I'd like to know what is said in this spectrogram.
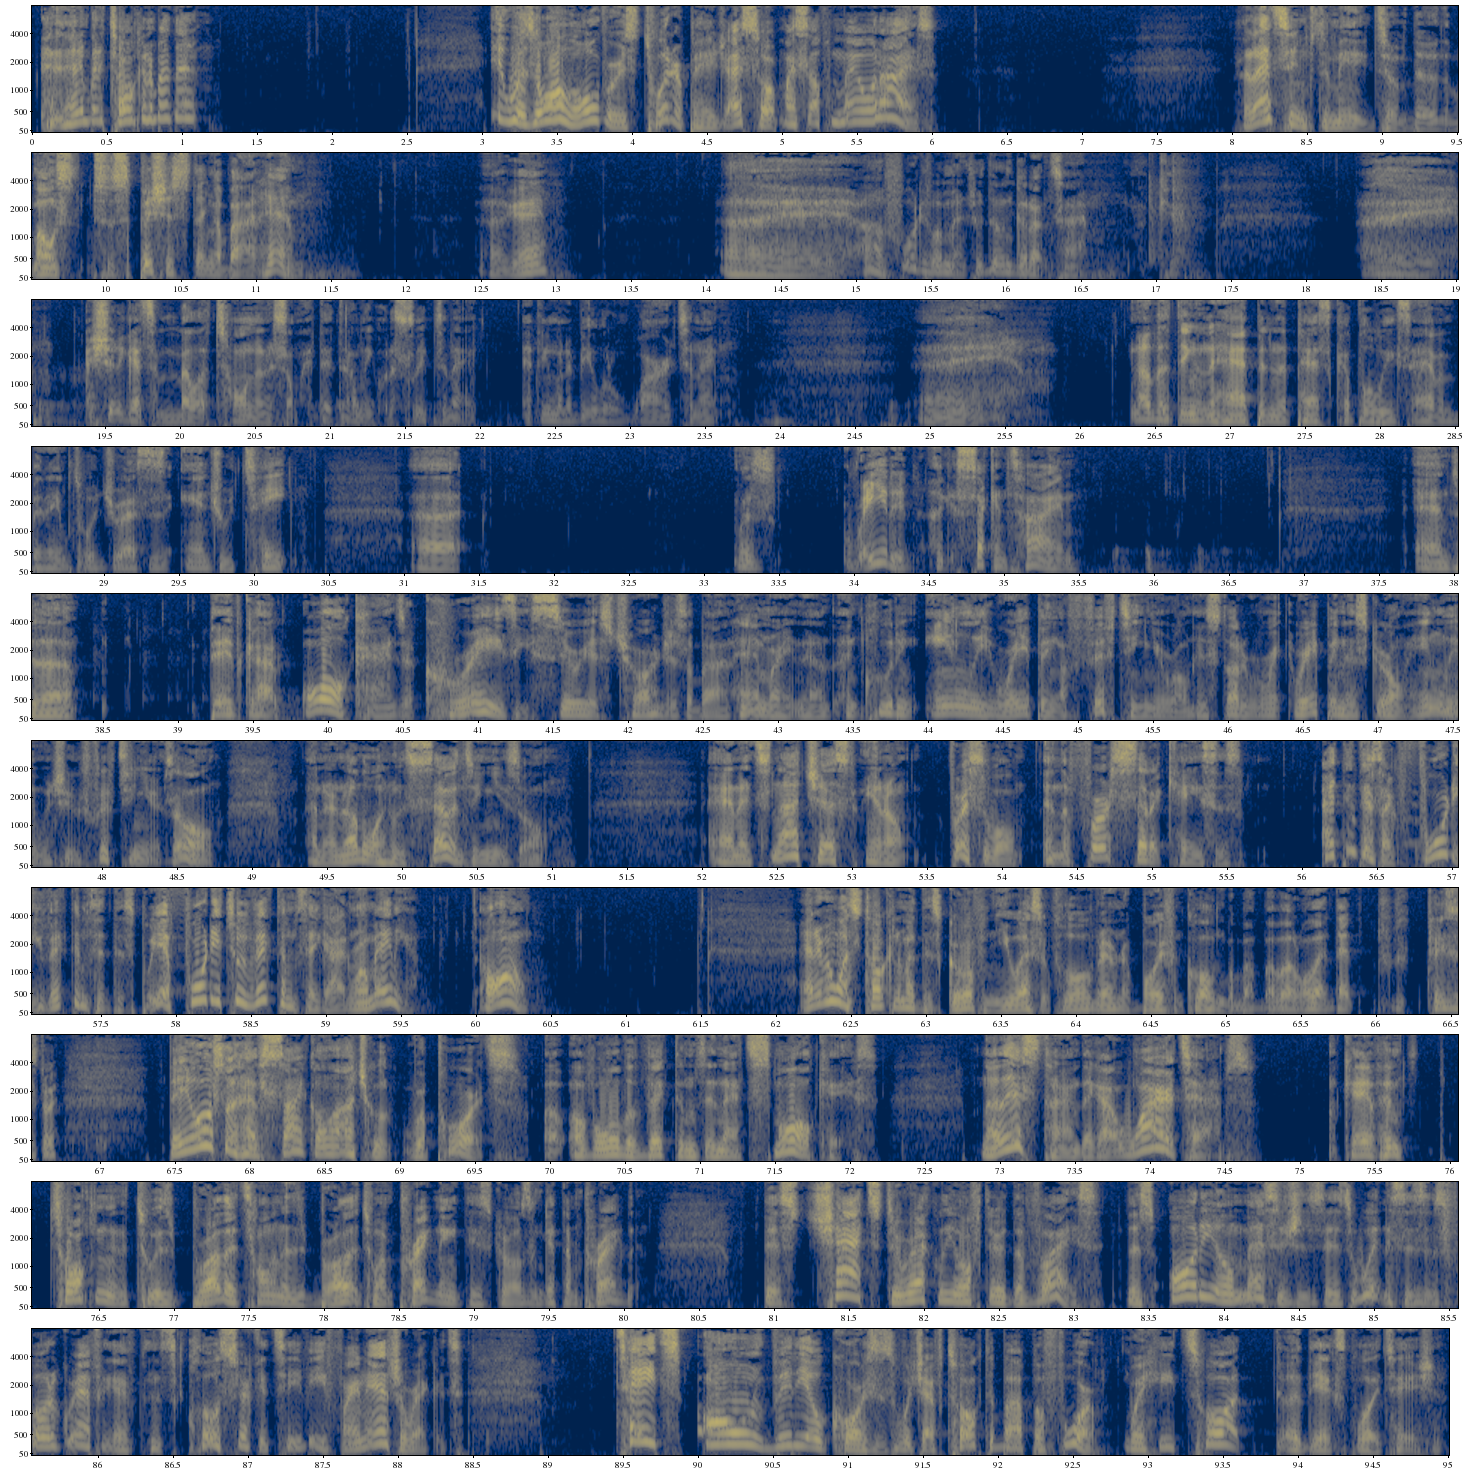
Is anybody talking about that? It was all over his Twitter page. I saw it myself with my own eyes. So that seems to me to be the most suspicious thing about him. Okay. Uh, oh, 44 minutes. We're doing good on time. Okay. Uh, I should have got some melatonin or something like that to help me go to sleep tonight. I think I'm going to be a little wired tonight. Uh, another thing that happened in the past couple of weeks I haven't been able to address is Andrew Tate uh, was raided like a second time. And uh, they've got all kinds of crazy, serious charges about him right now, including anally raping a 15 year old. He started ra- raping this girl anally when she was 15 years old, and another one who's 17 years old. And it's not just, you know, first of all, in the first set of cases, I think there's like 40 victims at this point. Yeah, 42 victims they got in Romania alone. And everyone's talking about this girl from the U.S. who flew over there and her boyfriend called and blah, blah, blah, blah, all that, that crazy story. They also have psychological reports of, of all the victims in that small case. Now, this time they got wiretaps, okay, of him talking to his brother, telling his brother to impregnate these girls and get them pregnant. There's chats directly off their device. There's audio messages. There's witnesses. There's photographic evidence, closed circuit TV, financial records. Tate's own video courses, which I've talked about before, where he taught uh, the exploitation.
